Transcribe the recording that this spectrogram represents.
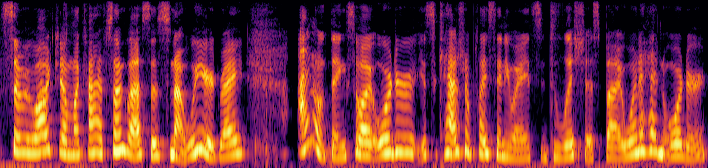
so we walked in. I'm like, I have sunglasses. It's not weird, right? I don't think so. I order. It's a casual place anyway. It's delicious, but I went ahead and order,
